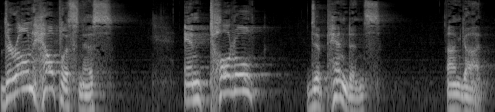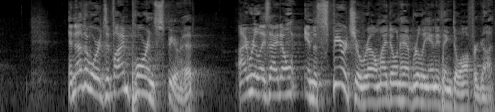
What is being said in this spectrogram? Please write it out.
their own helplessness and total dependence on God. In other words, if I'm poor in spirit, I realize I don't, in the spiritual realm, I don't have really anything to offer God.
